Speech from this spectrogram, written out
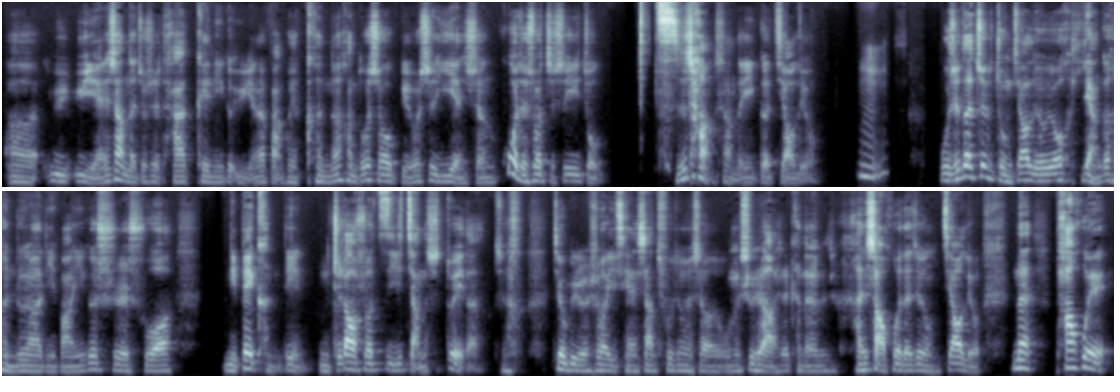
呃语语言上的，就是他给你一个语言的反馈，可能很多时候，比如是眼神，或者说只是一种磁场上的一个交流，嗯。我觉得这种交流有两个很重要的地方，一个是说你被肯定，你知道说自己讲的是对的，就就比如说以前上初中的时候，我们数学老师可能很少获得这种交流，那他会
